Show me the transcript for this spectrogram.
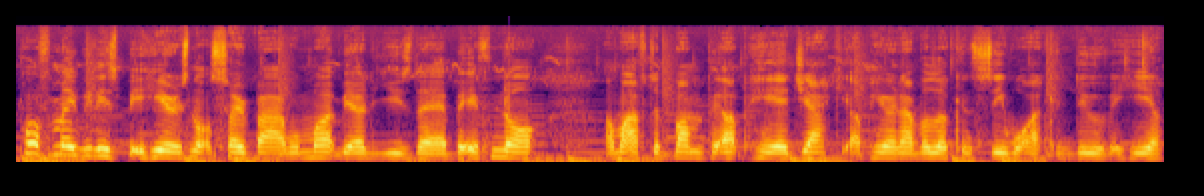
Apart from maybe this bit here, it's not so bad. We might be able to use there, but if not, I might have to bump it up here, jack it up here and have a look and see what I can do with it here.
